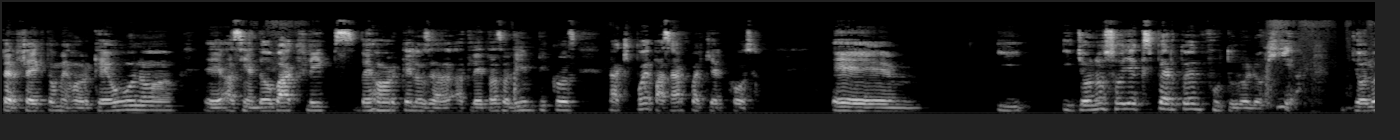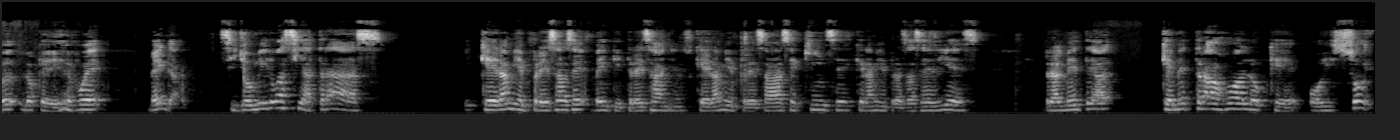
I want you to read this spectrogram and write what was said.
perfecto, mejor que uno, eh, haciendo backflips mejor que los atletas olímpicos. Aquí puede pasar cualquier cosa. Eh, y, yo no soy experto en futurología. Yo lo, que dije fue, venga, si yo miro hacia atrás qué era mi empresa hace 23 años, qué era mi empresa hace 15, qué era mi empresa hace 10, realmente qué me trajo a lo que hoy soy.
